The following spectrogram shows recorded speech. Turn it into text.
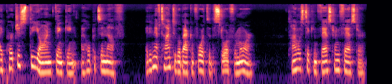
I purchased the yarn thinking, I hope it's enough. I didn't have time to go back and forth to the store for more. Time was ticking faster and faster,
